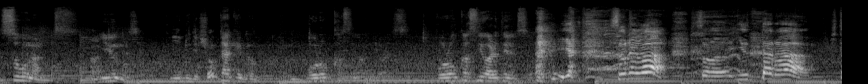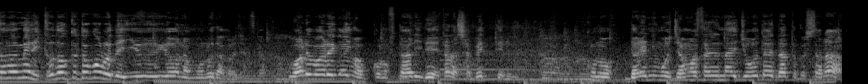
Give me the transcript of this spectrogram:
そうなんです、はい。い、るんですよ。いるでしょ？だけどボロカスなんです。ボロカス言われてるんですよ。いやそれはその言ったら人の目に届くところで言うようなものだからじゃないですか、うん。我々が今この2人でただ喋ってるこの誰にも邪魔されない状態だったとしたら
